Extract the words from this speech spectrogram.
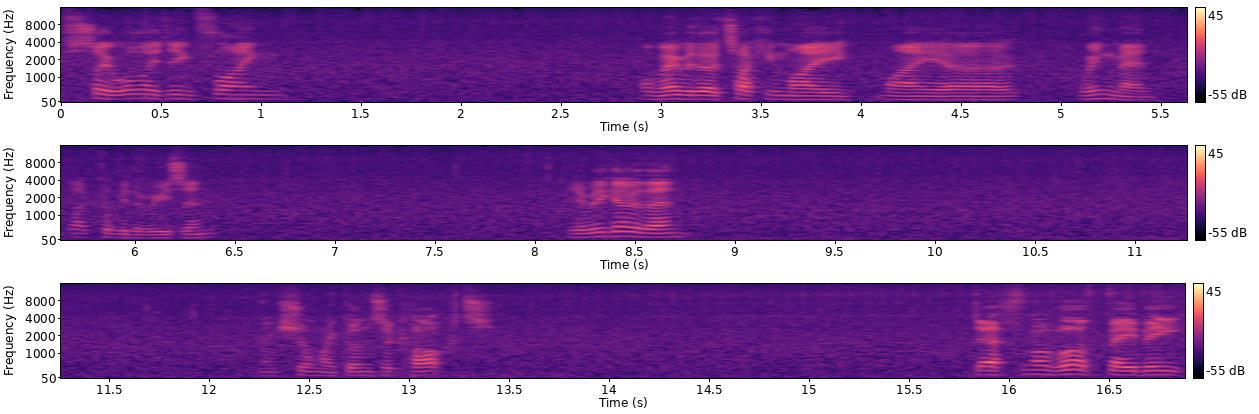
If so, what are they doing flying? Or maybe they're attacking my, my uh, wingmen. That could be the reason. Here we go then. Make sure my guns are cocked. Death from above, baby.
